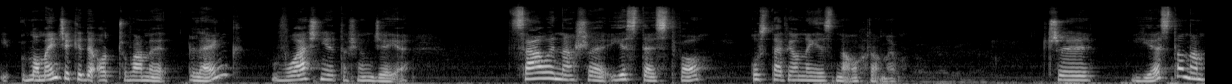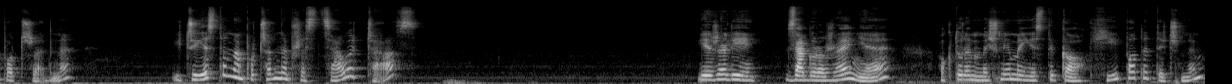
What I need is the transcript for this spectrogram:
I w momencie, kiedy odczuwamy lęk, właśnie to się dzieje. Całe nasze jestestwo ustawione jest na ochronę. Czy jest to nam potrzebne? I czy jest to nam potrzebne przez cały czas? Jeżeli zagrożenie o którym myślimy, jest tylko hipotetycznym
